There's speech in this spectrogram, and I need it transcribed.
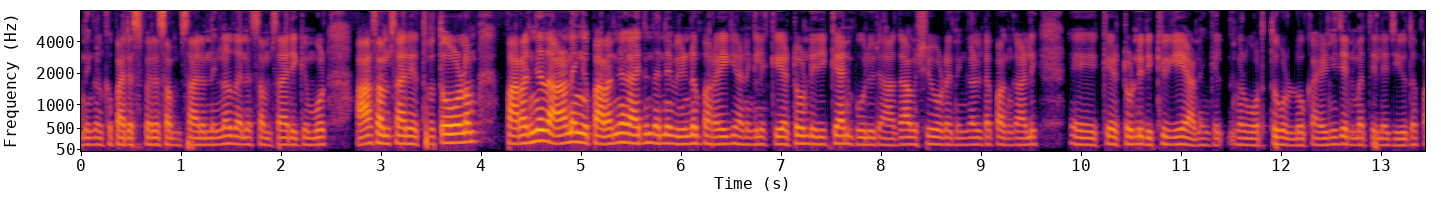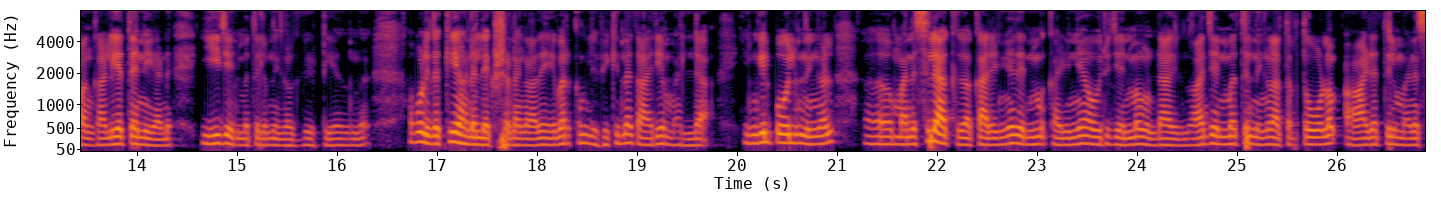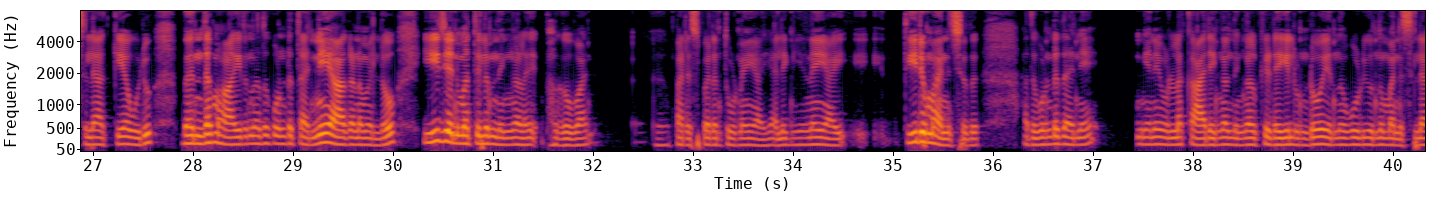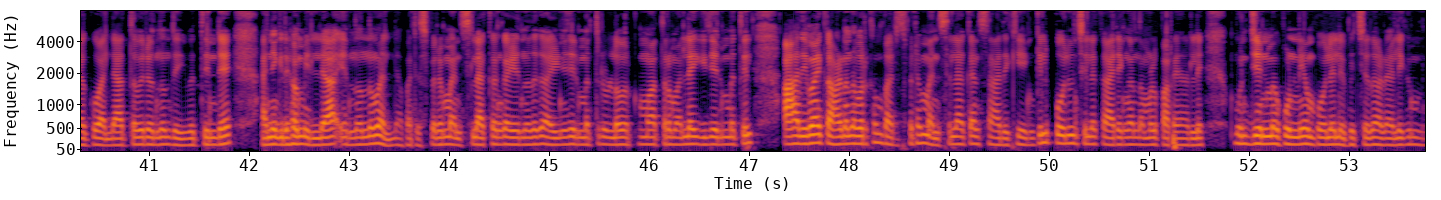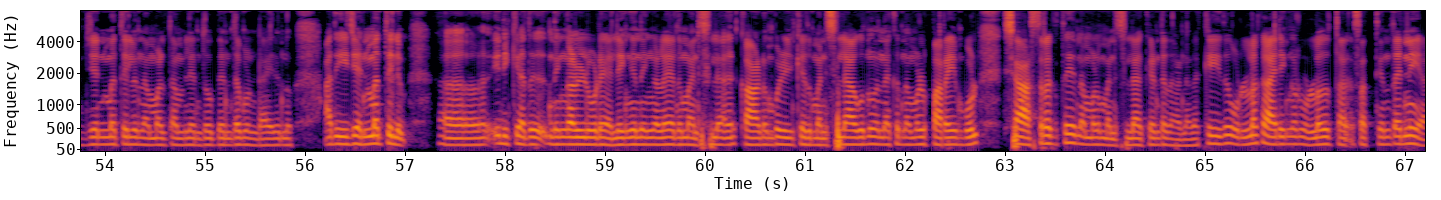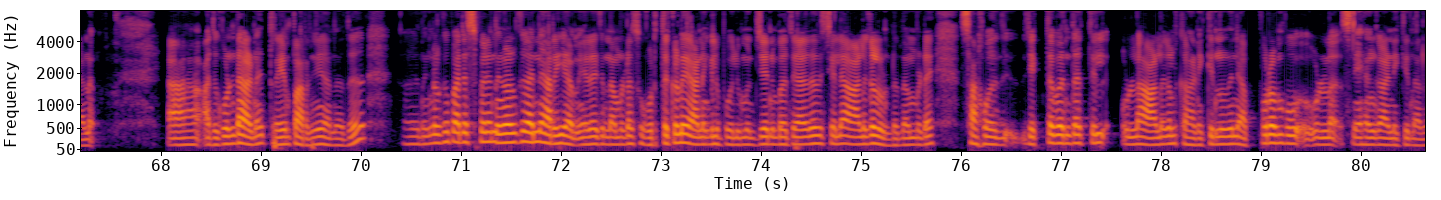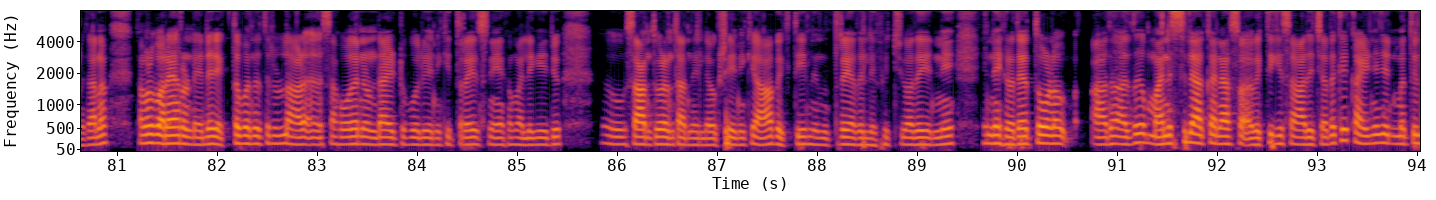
നിങ്ങൾക്ക് പരസ്പര സംസാരം നിങ്ങൾ തന്നെ സംസാരിക്കുമ്പോൾ ആ സംസാരം എത്രത്തോളം പറഞ്ഞതാണെങ്കിൽ പറഞ്ഞ കാര്യം തന്നെ വീണ്ടും പറയുകയാണെങ്കിൽ കേട്ടുകൊണ്ടിരിക്കാൻ പോലും ഒരു ആകാംക്ഷയോടെ നിങ്ങളുടെ പങ്കാളി കേട്ടുകൊണ്ടിരിക്കുകയാണെങ്കിൽ നിങ്ങൾ ഓർത്തുകൊള്ളൂ കഴിഞ്ഞ ജന്മത്തിലെ ജീവിത പങ്കാളിയെ തന്നെയാണ് ഈ ജന്മത്തിലും നിങ്ങൾക്ക് കിട്ടിയത്. കിട്ടിയതെന്ന് അപ്പോൾ ഇതൊക്കെയാണ് ലക്ഷണങ്ങൾ. അത് ഏവർക്കും ലഭിക്കുന്ന കാര്യമല്ല. എങ്കിൽ പോലും നിങ്ങൾ മനസ്സിലാക്കുക. കഴിഞ്ഞ ജന്മ കഴിഞ്ഞ ഒരു ജന്മം ഉണ്ടായിരുന്നു ആ ജന്മത്തിൽ നിങ്ങൾ അത്രത്തോളം ആഴത്തിൽ മനസ്സിലാക്കിയ ഒരു ബന്ധമായിരുന്നത് കൊണ്ട് തന്നെയാകണമല്ലോ. ഈ ജന്മത്തിലും നിങ്ങളെ ഭഗവാൻ പരസ്പരം തുണയായി അല്ലെങ്കിൽ ഇണയായി തീരുമാനിച്ചത്. അതുകൊണ്ട് തന്നെ ഇങ്ങനെയുള്ള കാര്യങ്ങൾ നിങ്ങൾക്കിടയിലുണ്ടോ എന്ന് കൂടി ഒന്ന് മനസ്സിലാക്കുക. അല്ലാത്തവരൊന്നും ദൈവത്തിന്റെ അനുഗ്രഹമില്ല എന്നൊന്നുമല്ല. പരസ്പരം മനസ്സിലാക്കാൻ കഴിയുന്നത് കഴിഞ്ഞ ജന്മത്തിലുള്ളവർക്കും മാത്രമല്ല ഈ ജന്മത്തിൽ ആദ്യമായി കാണുന്നവർക്കും പരസ്പരം മനസ്സിലാക്കാൻ സാധിക്കും. എങ്കിൽ പോലും ചില കാര്യങ്ങൾ നമ്മൾ പറയാറില്ലേ മുൻജന്മ പുണ്യം പോലെ ലഭിച്ചതാണ്. അല്ലെങ്കിൽ മുൻജന്മത്തിൽ നമ്മൾ തമ്മിൽ എന്തോ ബന്ധമുണ്ടായിരുന്നു. അത് ഈ ജന്മത്തിലും എനിക്കത് നിങ്ങളിലൂടെ അല്ലെങ്കിൽ നിങ്ങളെ അത് മനസ്സിലാ കാണുമ്പോൾ എനിക്കത് മനസ്സിലാകുന്നു എന്നൊക്കെ നമ്മൾ പറയുമ്പോൾ ശാസ്ത്രത്തെ നമ്മൾ മനസ്സിലാക്കേണ്ടതാണ്. അതൊക്കെ ഇത് ഉള്ള കാര്യങ്ങൾ ഉള്ളത് സത്യം തന്നെയാണ്. അതുകൊണ്ടാണ് ഇത്രയും പറഞ്ഞു തന്നത്. നിങ്ങൾക്ക് പരസ്പരം നിങ്ങൾക്ക് തന്നെ അറിയാം. ഏതൊക്കെ നമ്മുടെ സുഹൃത്തുക്കളെ ആണെങ്കിൽ പോലും മുൻജന്മത്തിൽ അതായത് ചില ആളുകളുണ്ട്. നമ്മുടെ സഹോ രക്തബന്ധത്തിൽ ഉള്ള ആളുകൾ കാണിക്കുന്നതിനപ്പുറം ഉള്ള സ്നേഹം കാണിക്കുന്നതാണ്. കാരണം നമ്മൾ പറയാറുണ്ട് എന്റെ രക്തബന്ധത്തിലുള്ള ആൾ സഹോദരൻ ഉണ്ടായിട്ട് പോലും എനിക്ക് ഇത്രയും സ്നേഹം അല്ലെങ്കിൽ ഒരു സാന്ത്വനം തന്നില്ല. പക്ഷേ എനിക്ക് ആ വ്യക്തിയിൽ നിന്ന് ഇത്രയും അത് ലഭിച്ചു. അത് എന്നെ എന്നെ ഹൃദയത്തോളം അത് അത് മനസ്സിലാക്കാൻ ആ വ്യക്തിക്ക് സാധിച്ചു. അതൊക്കെ കഴിഞ്ഞ ജന്മത്തിൽ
